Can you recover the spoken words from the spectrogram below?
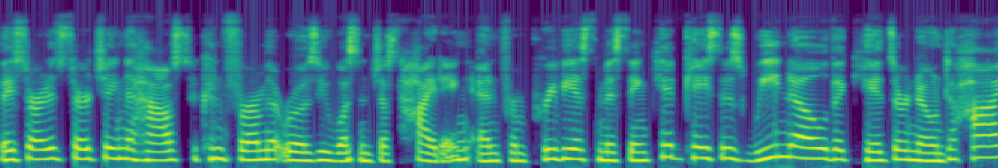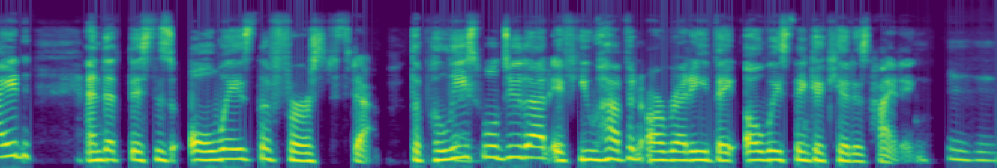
They started searching the house to confirm that Rosie wasn't just hiding. And from previous missing kid cases, we know that kids are known to hide and that this is always the first step. The police will do that if you haven't already. They always think a kid is hiding. Mm-hmm.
